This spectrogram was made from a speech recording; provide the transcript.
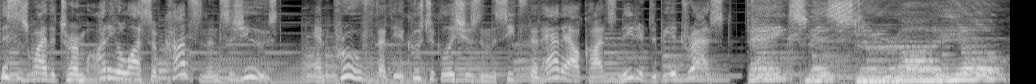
This is why the term audio loss of consonants is used, and proof that the acoustical issues in the seats that had Alcons needed to be addressed. Thanks, Mr. Audio.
